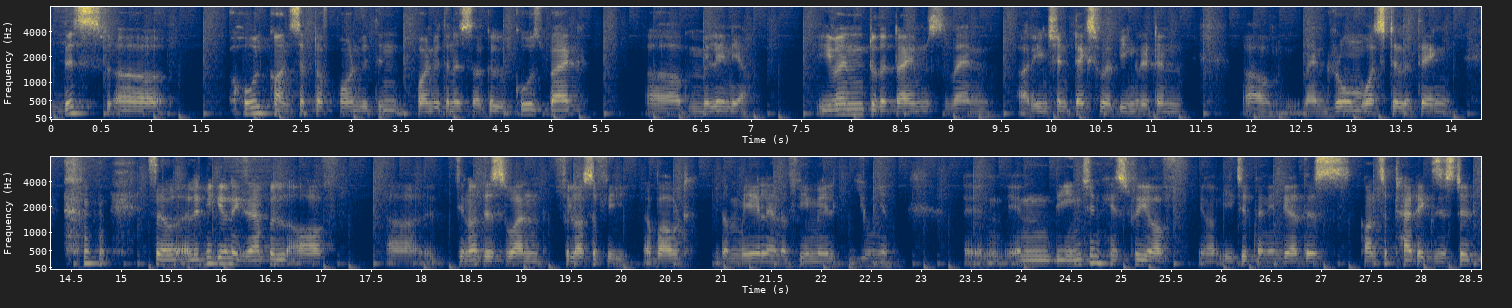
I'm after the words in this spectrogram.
this uh, whole concept of point within point within a circle goes back uh, millennia, even to the times when our ancient texts were being written, um, when Rome was still a thing. so uh, let me give an example of uh, you know this one philosophy about the male and the female union in, in the ancient history of you know Egypt and India, this concept had existed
